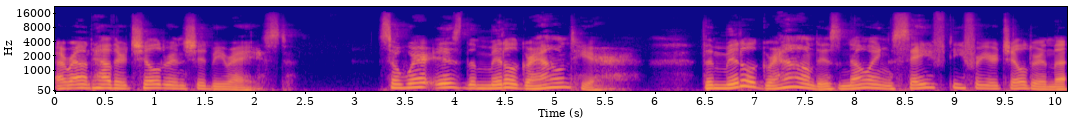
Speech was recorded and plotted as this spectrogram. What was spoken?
around how their children should be raised. So where is the middle ground here? The middle ground is knowing safety for your children. The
